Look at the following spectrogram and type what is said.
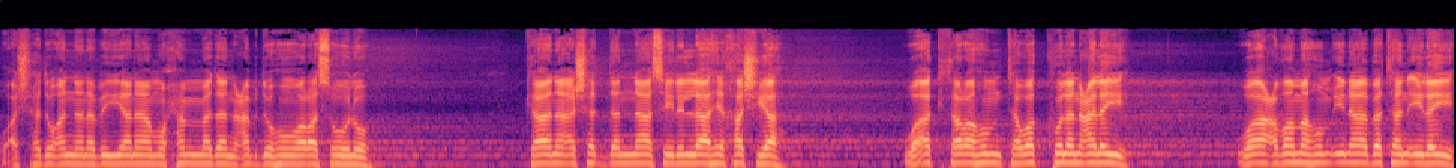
وأشهد أن نبينا محمدا عبده ورسوله كان أشد الناس لله خشية وأكثرهم توكلا عليه وأعظمهم إنابة إليه.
